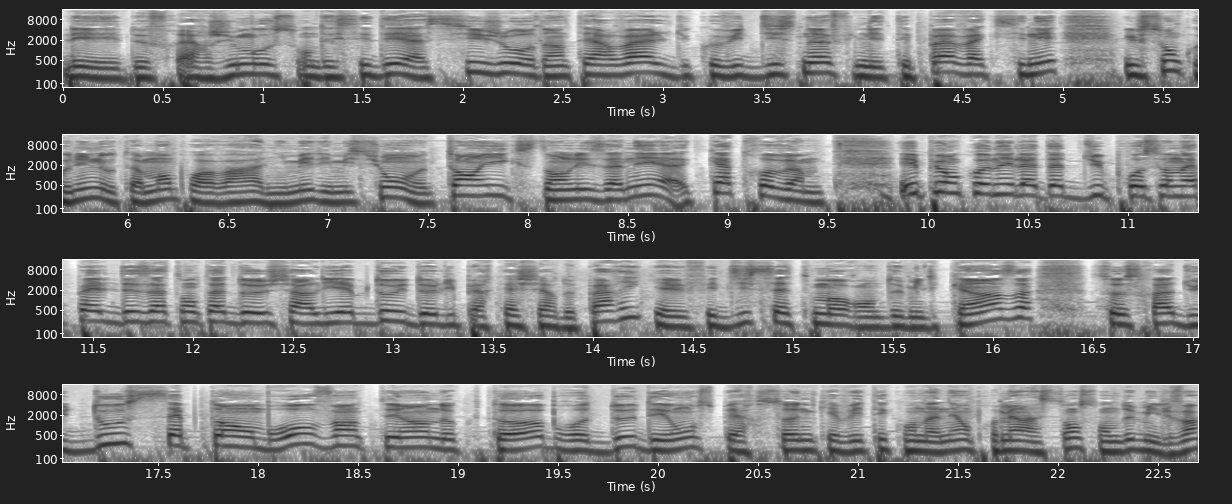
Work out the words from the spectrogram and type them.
Les deux frères jumeaux sont décédés à six jours d'intervalle du Covid-19. Ils n'étaient pas vaccinés. Ils sont connus notamment pour avoir animé l'émission Temps X dans les années 80. Et puis on connaît la date du procès en appel des attentats de Charlie Hebdo et de l'hypercachère de Paris qui avait fait 17 morts en 2015. Ce sera du 12 septembre au 21 octobre. Deux des 11 personnes qui avaient été condamnées en première instance en 2020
